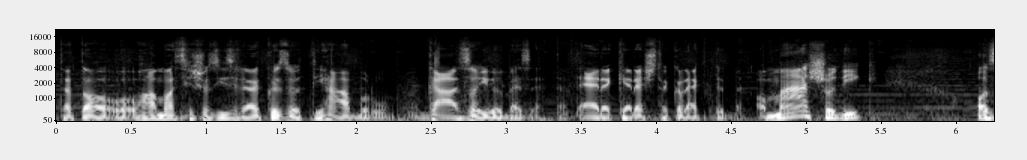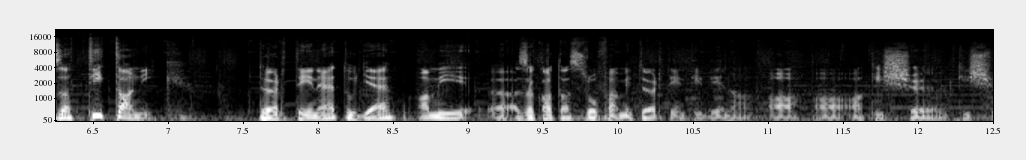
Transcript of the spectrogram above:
tehát a Hamas és az Izrael közötti háború, gázai övezet, tehát erre kerestek a legtöbbet. A második az a Titanic történet, ugye, ami az a katasztrófa, ami történt idén a, a, a, a kis, kis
